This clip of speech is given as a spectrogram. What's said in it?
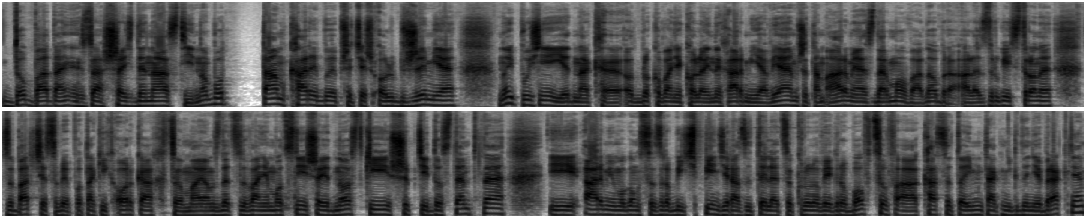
do badań za 6 dynastii, no bo tam kary były przecież olbrzymie, no i później jednak e, odblokowanie kolejnych armii. Ja wiem, że tam armia jest darmowa, dobra, ale z drugiej strony zobaczcie sobie po takich orkach, co mają zdecydowanie mocniejsze jednostki, szybciej dostępne i armii mogą sobie zrobić 5 razy tyle, co królowie grobowców, a kasy to im tak nigdy nie braknie.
